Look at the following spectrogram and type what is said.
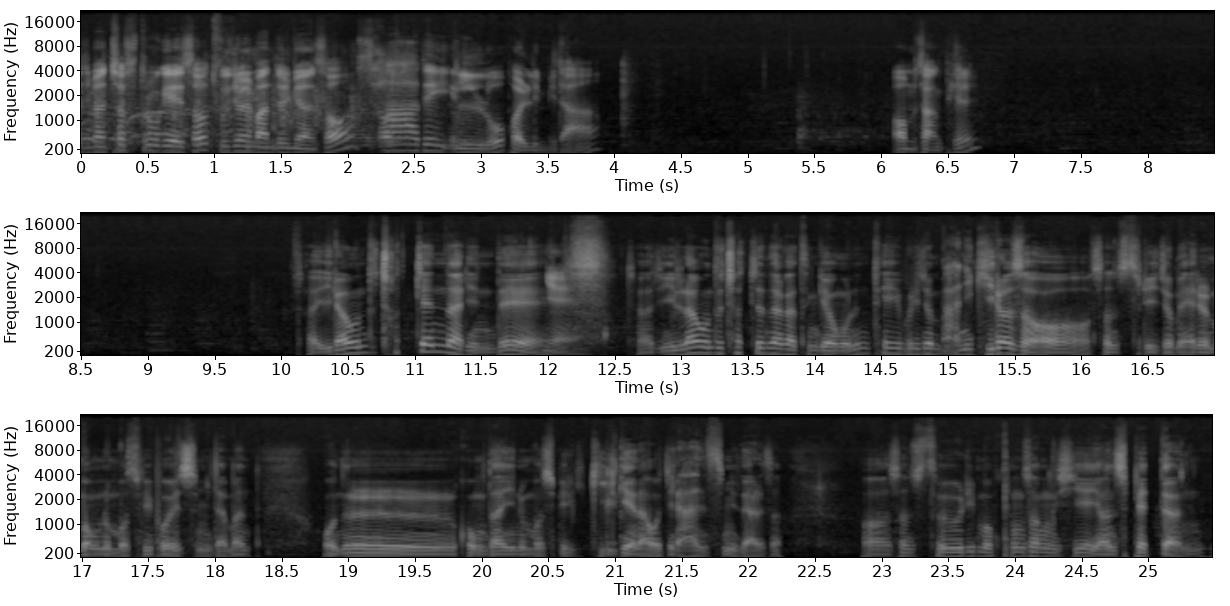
하지만 첫 스트로크에서 두 점을 만들면서 4대 1로 벌립니다. 엄상필 자 2라운드 첫째 날인데 예. 자 1라운드 첫째 날 같은 경우는 테이블이 좀 많이 길어서 선수들이 좀 애를 먹는 모습이 보였습니다만 오늘 공 다니는 모습이 이렇게 길게 나오지는 않습니다. 그래서 어, 선수들이 뭐 평상시에 연습했던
